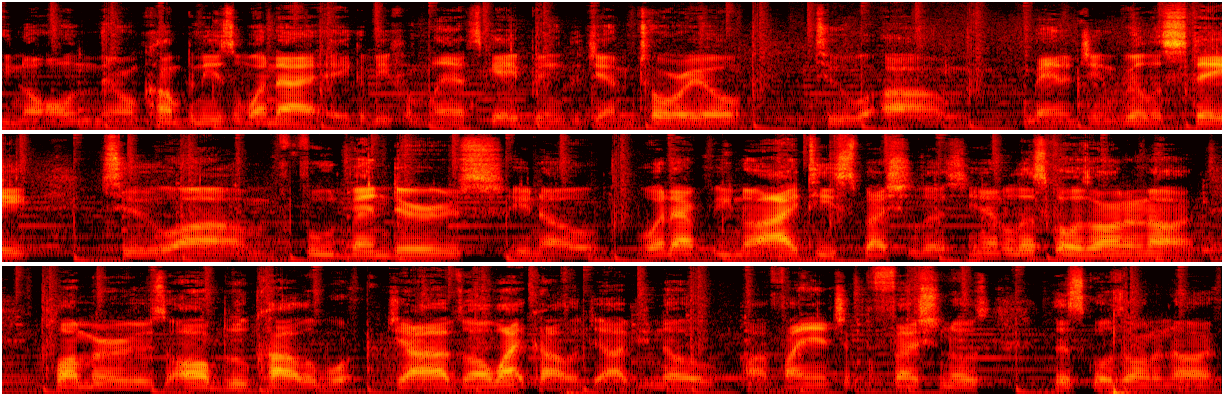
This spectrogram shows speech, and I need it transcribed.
you know, owning their own companies and whatnot. It could be from landscaping, the janitorial, to um, managing real estate to um, food vendors, you know, whatever, you know, IT specialists, you know, the list goes on and on. Plumbers, all blue collar jobs, all white collar jobs, you know, uh, financial professionals, list goes on and on.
